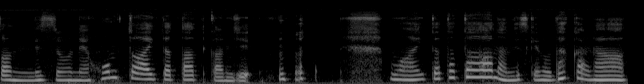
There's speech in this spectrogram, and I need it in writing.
たんですよね。ほんとあいたたって感じ。もうあいたたたなんですけどだから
